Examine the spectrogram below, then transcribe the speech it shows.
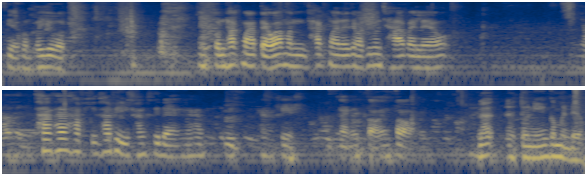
เสียผลประโยชน์มีคนทักมาแต่ว่ามันทักมาในจังหวะที่มันช้าไปแล้ว ถ้าถ้าถ้าผิดถ้าผิดอีกครั้งคือแดงนะครับอ่าโอเคอ่านได้ต่อกันต่อ แล้วเอ่อตัวนี้ก็เหมือนเดิม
